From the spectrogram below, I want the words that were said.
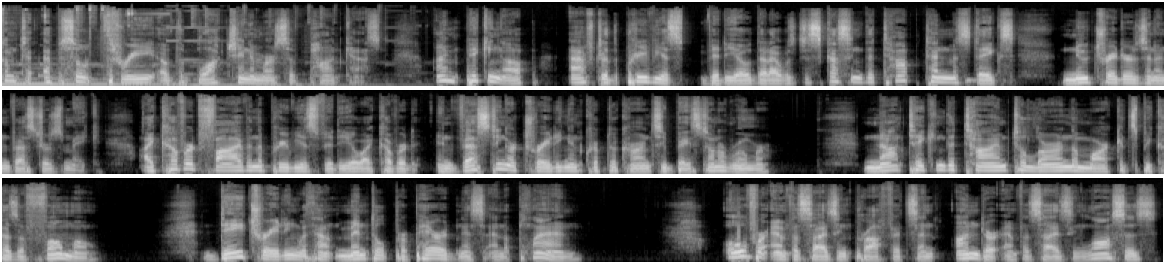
Welcome to episode three of the Blockchain Immersive podcast. I'm picking up after the previous video that I was discussing the top 10 mistakes new traders and investors make. I covered five in the previous video. I covered investing or trading in cryptocurrency based on a rumor, not taking the time to learn the markets because of FOMO, day trading without mental preparedness and a plan, overemphasizing profits and underemphasizing losses,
